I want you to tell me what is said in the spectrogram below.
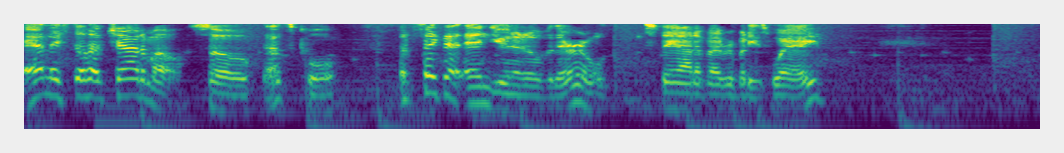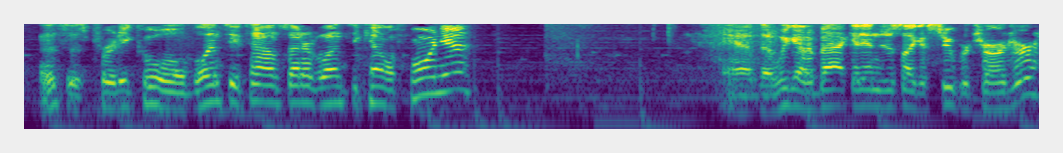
And they still have CHAdeMO, so that's cool. Let's take that end unit over there and we'll stay out of everybody's way. This is pretty cool. Valencia Town Center, Valencia, California. And uh, we got to back it in just like a supercharger.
